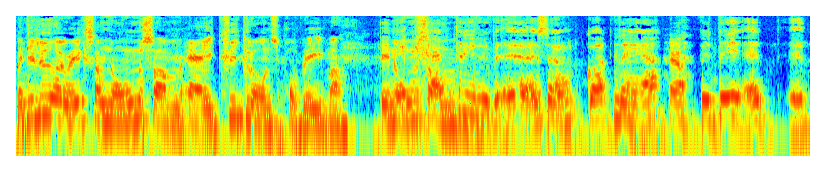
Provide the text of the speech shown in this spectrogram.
Men det lyder jo ikke som nogen, som er i kviklånsproblemer. Det er nogen, det kan som... det øh, altså godt være Ja. ved det, at øh,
